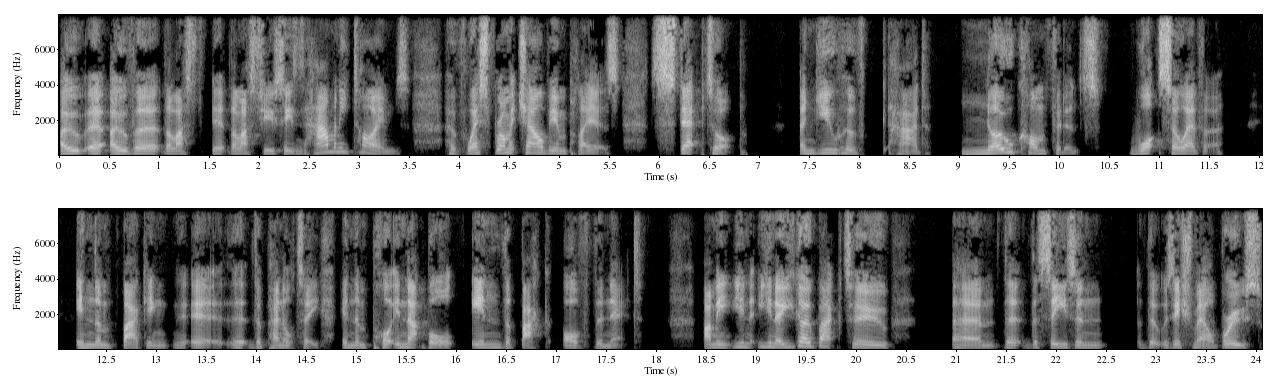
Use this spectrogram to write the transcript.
over, uh, over the last, uh, the last few seasons? How many times have West Bromwich Albion players stepped up and you have had no confidence whatsoever in them bagging uh, uh, the penalty, in them putting that ball in the back of the net. I mean, you you know, you go back to um, the the season that was Ismaël Bruce.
